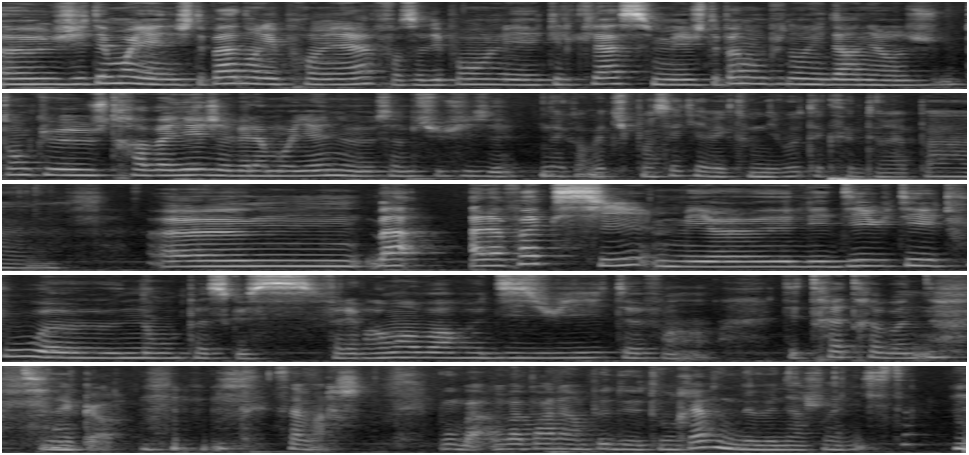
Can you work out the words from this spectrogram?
Euh, j'étais moyenne, j'étais pas dans les premières, enfin ça dépend les quelles classes, mais j'étais pas non plus dans les dernières. Je- tant que je travaillais, j'avais la moyenne, euh, ça me suffisait. D'accord, mais tu pensais qu'avec ton niveau, tu n'accepterais pas. Euh, bah à la fac si, mais euh, les DUT et tout, euh, non, parce que fallait vraiment avoir 18, enfin, t'es très très bonne. D'accord, ça marche. Bon, bah, on va parler un peu de ton rêve de devenir journaliste.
